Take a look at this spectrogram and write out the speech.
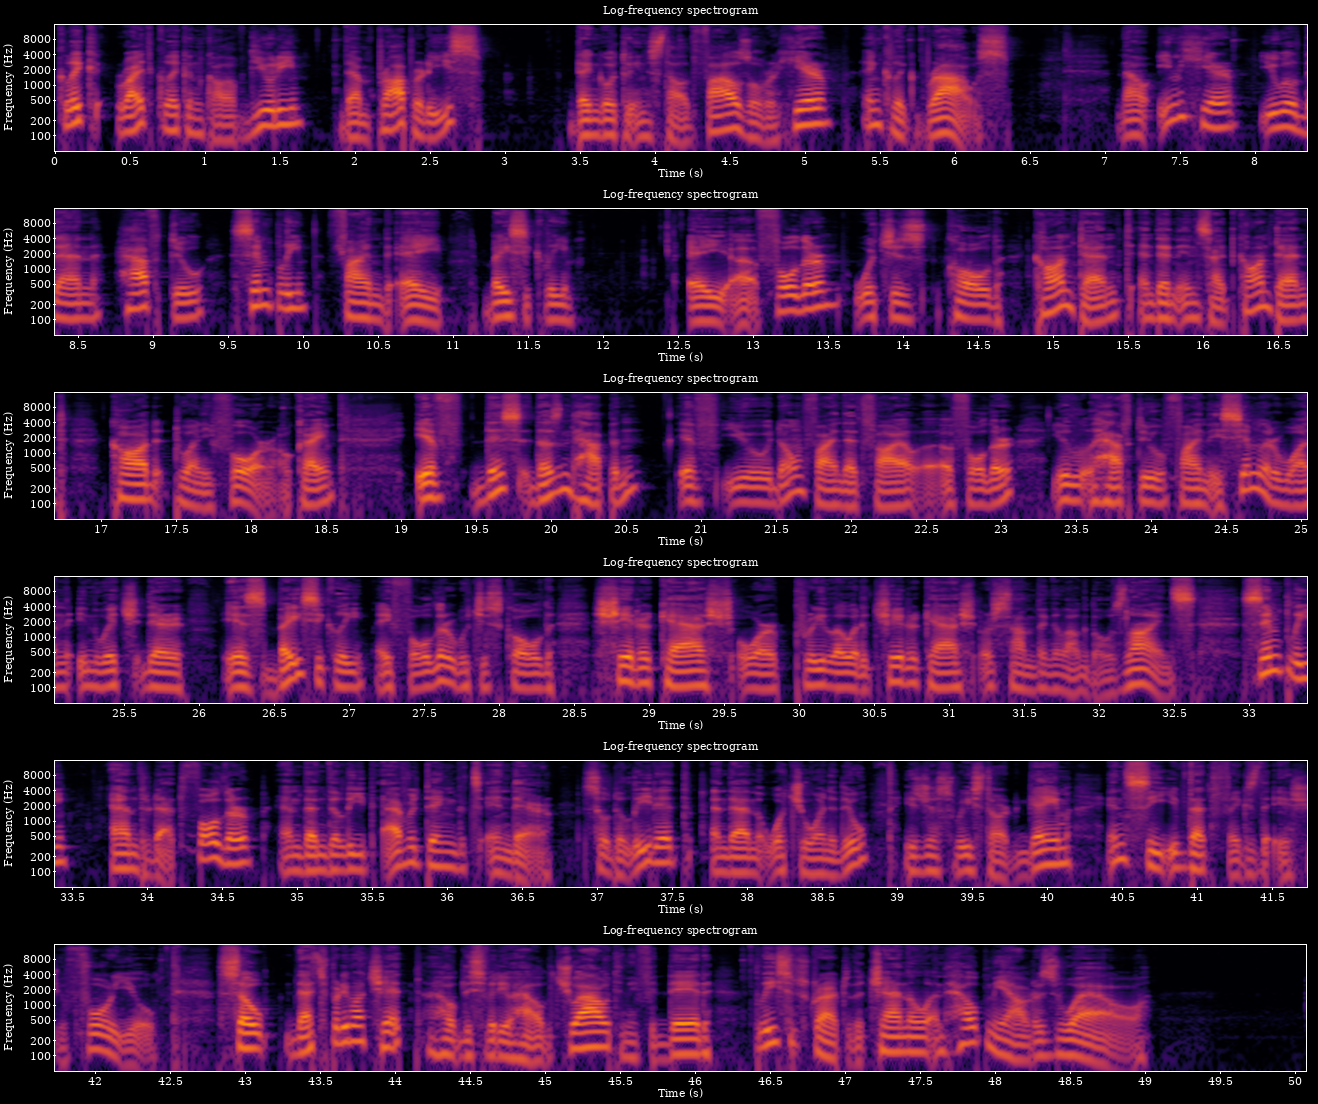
Click right click on Call of Duty, then properties, then go to installed files over here and click browse. Now in here, you will then have to simply find a basically a uh, folder which is called content and then inside content cod 24 okay? If this doesn't happen if you don't find that file a uh, folder you'll have to find a similar one in which there is basically a folder which is called shader cache or preloaded shader cache or something along those lines. Simply enter that folder and then delete everything that's in there so delete it and then what you want to do is just restart the game and see if that fixed the issue for you. So that's pretty much it. I hope this video helped you out and if it did please subscribe to the channel and help me out as well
